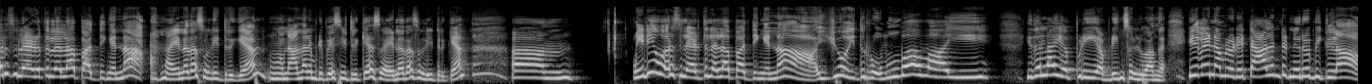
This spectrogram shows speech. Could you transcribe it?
ஒரு சில இடத்துலலாம் பார்த்தீங்கன்னா நான் என்ன தான் சொல்லிட்டு இருக்கேன் நான் தான் இப்படி பேசிகிட்டு இருக்கேன் ஸோ என்ன தான் சொல்லிகிட்ருக்கேன் இனி ஒரு சில இடத்துலலாம் பார்த்தீங்கன்னா ஐயோ இது ரொம்ப வாயி இதெல்லாம் எப்படி அப்படின்னு சொல்லுவாங்க. இதுவே நம்மளுடைய டேலண்ட்டை நிரூபிக்கலாம்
